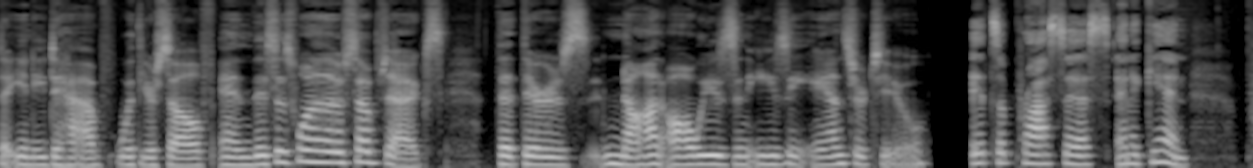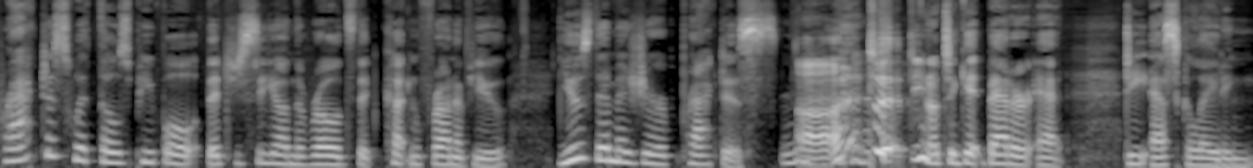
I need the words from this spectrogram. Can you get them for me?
that you need to have with yourself. And this is one of those subjects that there's not always an easy answer to. it's a process. And again, practice with those people that you see on the roads that cut in front of you. Use them as your practice, uh, to, you know, to get better at de-escalating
